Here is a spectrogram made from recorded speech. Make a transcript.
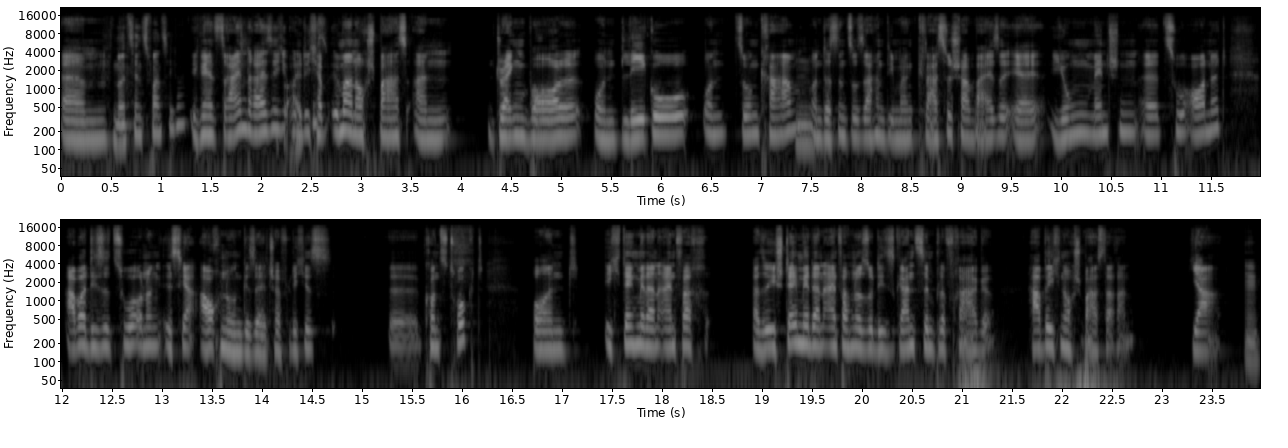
Ähm, 1920er? ich bin jetzt 33 So und ich habe immer noch Spaß an Dragon Ball und Lego und so ein Kram. Mhm. Und das sind so Sachen, die man klassischerweise eher jungen Menschen äh, zuordnet. Aber diese Zuordnung ist ja auch nur ein gesellschaftliches äh, Konstrukt. Und ich denke mir dann einfach, also ich stelle mir dann einfach nur so diese ganz simple Frage: Habe ich noch Spaß daran? Ja. Hm.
